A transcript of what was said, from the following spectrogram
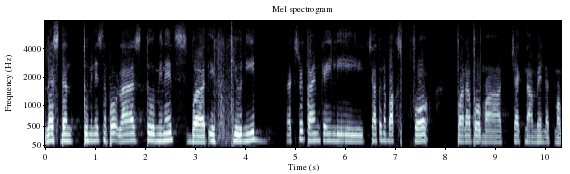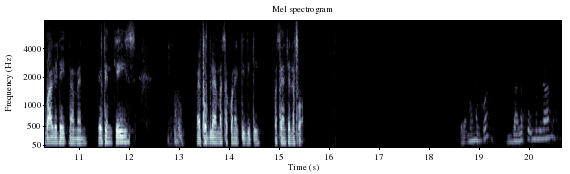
Less than two minutes na po. Last two minutes. But if you need extra time, kindly chat on the box po para po ma-check namin at ma-validate namin if in case may problema sa connectivity. Pasensya na po. Wala may nagkuhan. Dana po mo nilanos.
